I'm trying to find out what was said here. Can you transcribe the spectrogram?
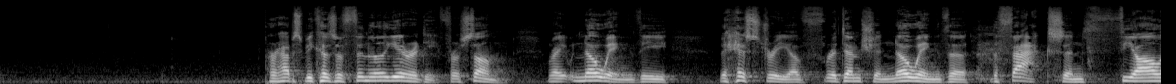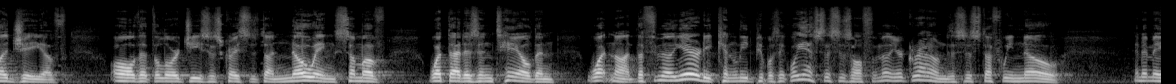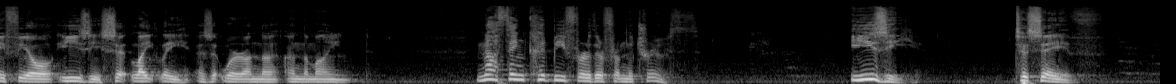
Perhaps because of familiarity for some, right? Knowing the, the history of redemption, knowing the, the facts and theology of all that the Lord Jesus Christ has done, knowing some of what that has entailed and whatnot. The familiarity can lead people to think, well, yes, this is all familiar ground. This is stuff we know. And it may feel easy, sit lightly, as it were, on the, on the mind. Nothing could be further from the truth. Easy to save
